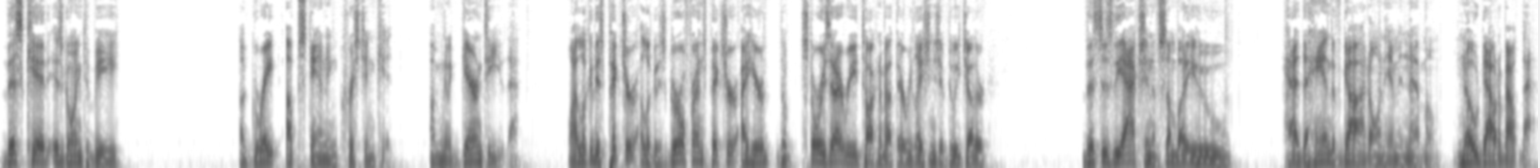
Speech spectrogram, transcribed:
this kid is going to be a great, upstanding Christian kid. I'm going to guarantee you that. Well, I look at his picture, I look at his girlfriend's picture, I hear the stories that I read talking about their relationship to each other. This is the action of somebody who had the hand of God on him in that moment. No doubt about that.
